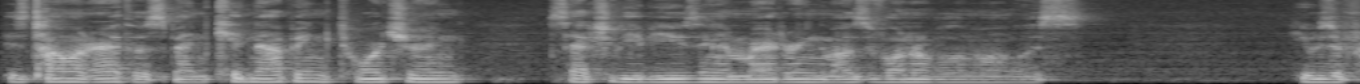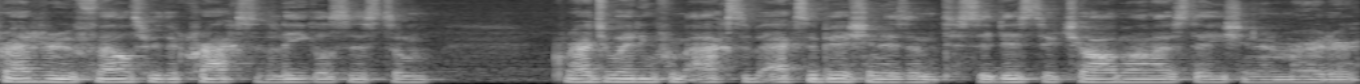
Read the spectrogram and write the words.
His time on earth was spent kidnapping, torturing, sexually abusing, and murdering the most vulnerable among us. He was a predator who fell through the cracks of the legal system, graduating from acts of exhibitionism to sadistic child molestation and murder.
